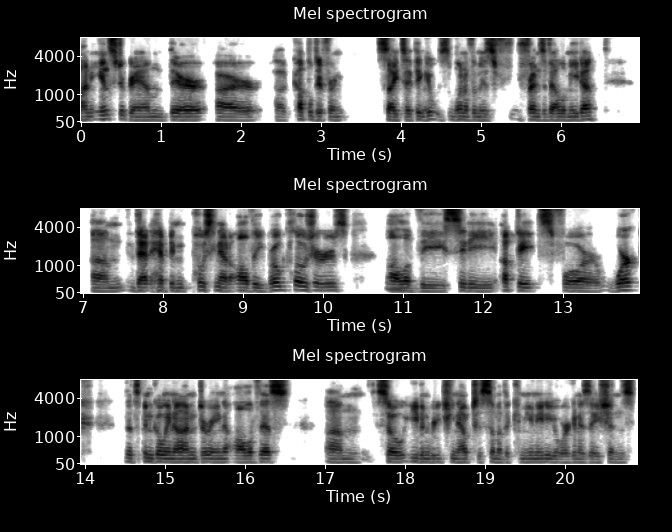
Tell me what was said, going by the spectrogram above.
on Instagram, there are a couple different sites. I think it was one of them is Friends of Alameda. Um, that have been posting out all the road closures, all of the city updates for work that's been going on during all of this. Um, so even reaching out to some of the community organizations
